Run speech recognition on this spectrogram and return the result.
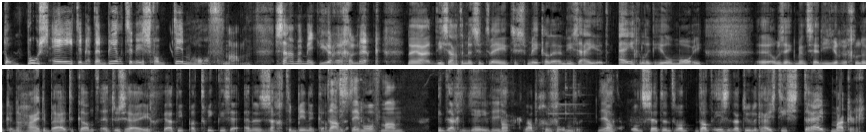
tompoes eten met de beeltenis van Tim Hofman. Samen met Jurre Geluk. Nou ja, die zaten met z'n tweeën te smikkelen en die zei het eigenlijk heel mooi. Eh, op een zeker moment zei die Jurre Geluk een harde buitenkant. En toen zei ja, die Patrick, die zei, en een zachte binnenkant. Dat is Tim Hofman. Ik dacht, jee, wat knap gevonden. Ja. Wat ontzettend, want dat is het natuurlijk. Hij is die strijdmakker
